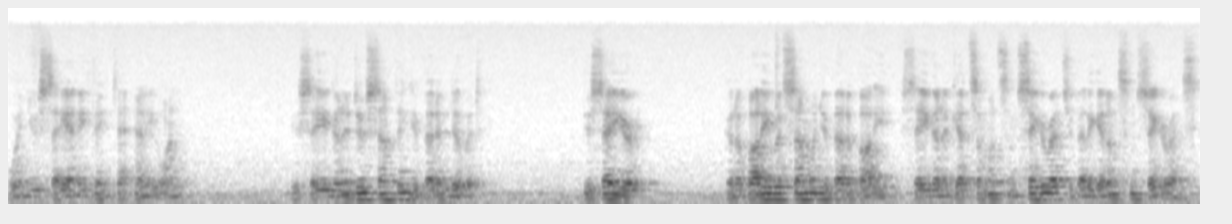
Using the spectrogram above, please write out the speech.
when you say anything to anyone. You say you're going to do something, you better do it. You say you're going to buddy with someone, you better buddy. Say you're going to get someone some cigarettes, you better get them some cigarettes.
